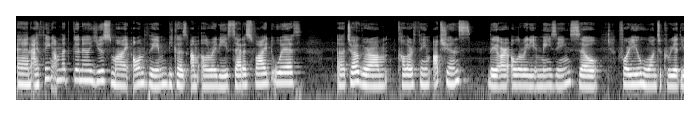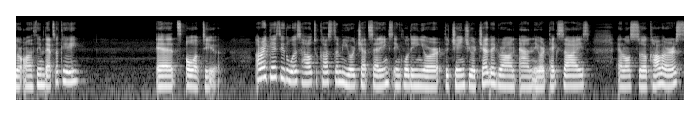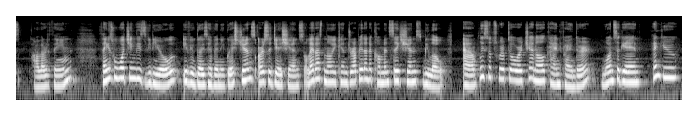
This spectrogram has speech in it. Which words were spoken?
And I think I'm not gonna use my own theme because I'm already satisfied with uh, Telegram color theme options. They are already amazing. So for you who want to create your own theme that's okay. It's all up to you alright guys it was how to custom your chat settings including your to change your chat background and your text size and also colors color theme Thanks for watching this video. If you guys have any questions or suggestions, let us know. You can drop it in the comment sections below. And please subscribe to our channel, Kind Finder. Once again, thank you.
